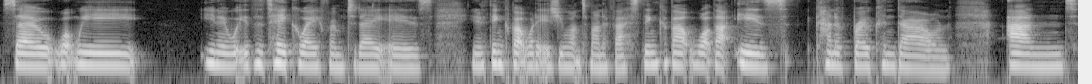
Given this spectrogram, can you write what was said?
So what we you know what the takeaway from today is you know think about what it is you want to manifest think about what that is kind of broken down and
